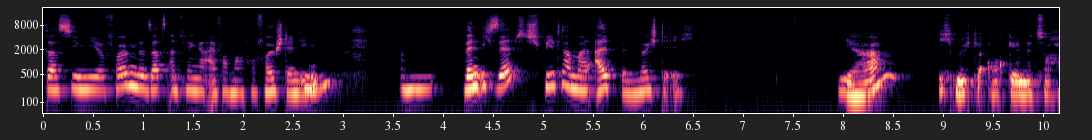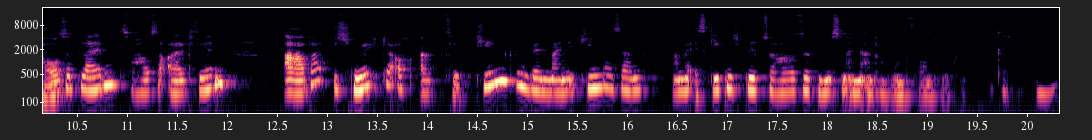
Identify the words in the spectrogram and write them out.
dass Sie mir folgende Satzanfänge einfach mal vervollständigen. Mhm. Ähm, wenn ich selbst später mal alt bin, möchte ich. Ja, ich möchte auch gerne zu Hause bleiben, zu Hause alt werden. Aber ich möchte auch akzeptieren können, wenn meine Kinder sagen, Mama, es geht nicht mehr zu Hause, wir müssen eine andere Wohnform suchen. Okay. Mhm.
